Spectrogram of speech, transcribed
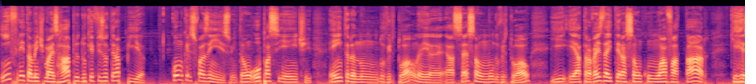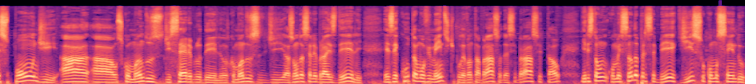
infinitamente mais rápido do que fisioterapia. Como que eles fazem isso? Então, o paciente entra no mundo virtual, né, é, acessa um mundo virtual e, e através da interação com um avatar que responde a, a, aos comandos de cérebro dele, os comandos de as ondas cerebrais dele, executa movimentos tipo levanta braço, desce braço e tal. E eles estão começando a perceber disso como sendo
